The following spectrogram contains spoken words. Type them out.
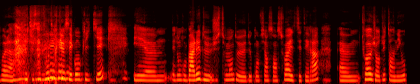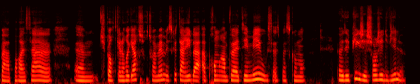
voilà, tout ça pour dire que c'est compliqué. Et, euh, et, donc, on parlait de, justement de, de confiance en soi, etc. Euh, toi, aujourd'hui, t'en es où par rapport à ça euh, Tu portes quel regard sur toi-même? Est-ce que tu arrives à apprendre un peu à t'aimer ou ça se passe comment? Depuis que j'ai changé de ville,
